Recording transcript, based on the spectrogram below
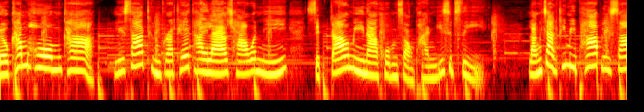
Welcome Home ค่ะลิซ่าถึงประเทศไทยแล้วเช้าวันนี้ 19 มีนาคม 2024 หลังจากที่มีภาพลิซ่า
